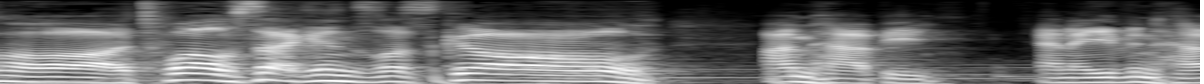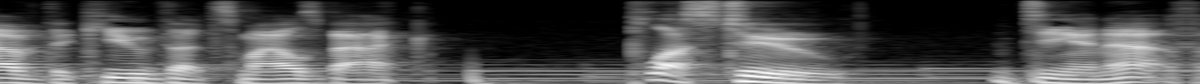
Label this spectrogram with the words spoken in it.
Oh, 12 seconds, let's go! I'm happy, and I even have the cube that smiles back. Plus two, DNF.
